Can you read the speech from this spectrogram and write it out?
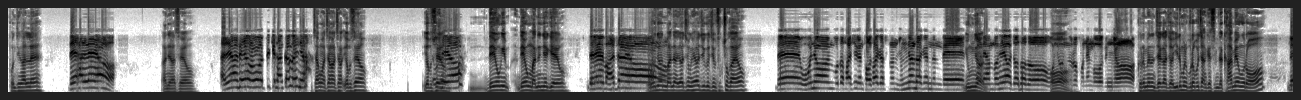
본팅 할래? 네, 할래요. 안녕하세요. 안녕하세요. 어떻게 잠깐만요. 잠깐만, 잠깐만, 잠깐, 여보세요? 여보세요? 여보세요? 내용이, 내용 맞는 얘기예요? 네, 맞아요. 5년 만에 여자친구 헤어지고 지금 속초 가요? 네, 5년보다 사실은 더 사귀었으면 6년 사귀었는데 6년. 중간에 한번 헤어져서서 어. 5년으로 보낸 거거든요. 그러면은 제가 저 이름을 물어보지 않겠습니다. 가명으로 네.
